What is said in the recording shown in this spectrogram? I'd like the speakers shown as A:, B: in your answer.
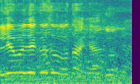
A: కళ్యాణ దగ్గర పోతా వీడియో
